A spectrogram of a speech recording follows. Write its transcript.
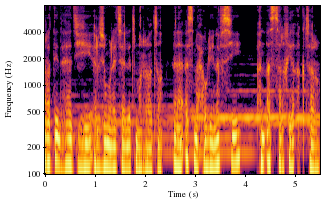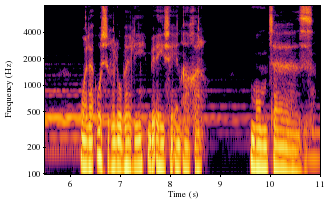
ردد هذه الجملة ثلاث مرات. أنا أسمح لنفسي أن أسترخي أكثر ولا أشغل بالي بأي شيء آخر. ممتاز.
